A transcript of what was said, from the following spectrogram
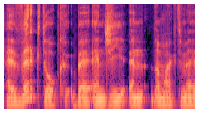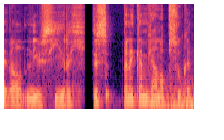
hij werkt ook bij Engie en dat maakte mij wel nieuwsgierig. Dus ben ik hem gaan opzoeken.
